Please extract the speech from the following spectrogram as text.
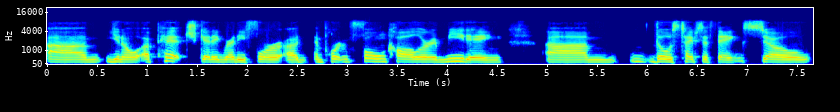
um, you know, a pitch, getting ready for an important phone call or a meeting um, those types of things. So,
